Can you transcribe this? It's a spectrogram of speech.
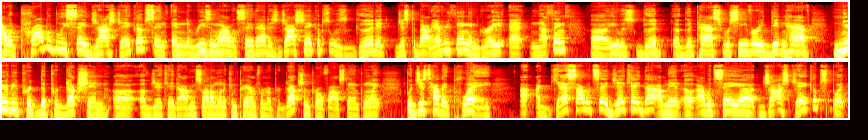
I would probably say Josh Jacobs, and, and the reason why I would say that is Josh Jacobs was good at just about everything and great at nothing. Uh, he was good, a good pass receiver. He didn't have nearly the production uh, of J.K. Dobbins, so I don't want to compare him from a production profile standpoint, but just how they play. I, I guess I would say J.K. Dobbins. I mean, uh, I would say uh, Josh Jacobs, but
